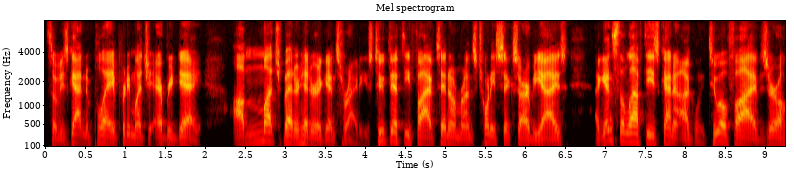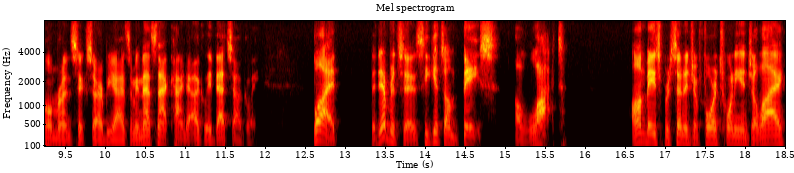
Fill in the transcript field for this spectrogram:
So he's gotten to play pretty much every day a much better hitter against righties. 255, 10 home runs, 26 RBIs. Against the lefties, kind of ugly. 205, zero home runs, six RBIs. I mean, that's not kind of ugly. That's ugly. But the difference is he gets on base a lot. On base percentage of 420 in July,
